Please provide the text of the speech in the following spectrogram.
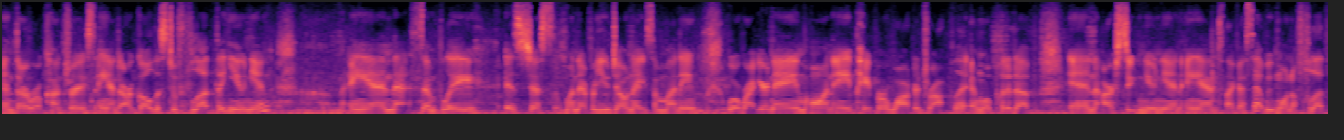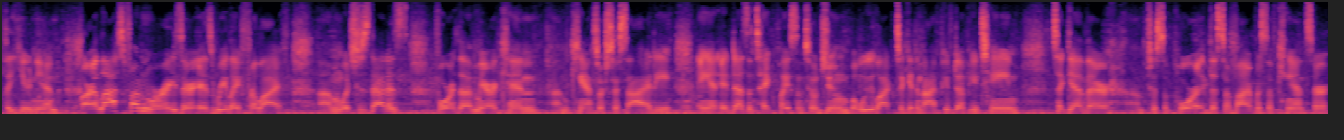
in third world countries. And our goal is to flood the union, um, and that simply is just whenever you donate some money we'll write your name on a paper water droplet and we'll put it up in our student union. And like I said, we want to flood the union. Our last fundraiser is Relay for Life, um, which is that is for the American um, Cancer Society. And it doesn't take place until June, but we like to get an IPFW team together um, to support the survivors of cancer,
